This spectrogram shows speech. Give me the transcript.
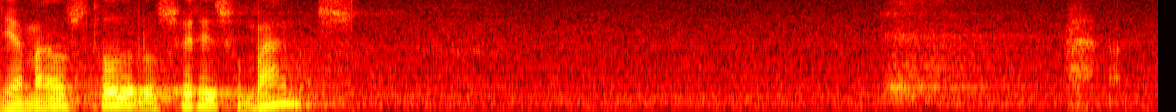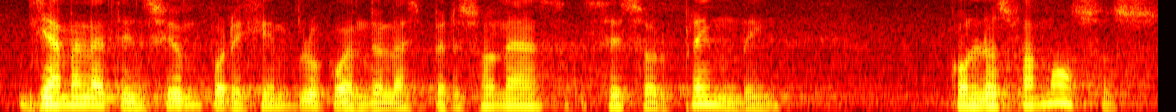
llamados todos los seres humanos? Llama la atención, por ejemplo, cuando las personas se sorprenden con los famosos,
